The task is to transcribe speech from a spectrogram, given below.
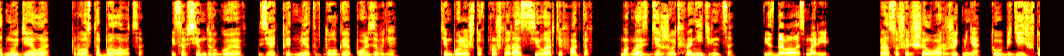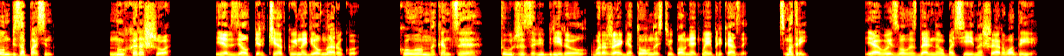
одно дело Просто баловаться, и совсем другое — взять предмет в долгое пользование. Тем более, что в прошлый раз сила артефактов могла сдерживать хранительница, — издавалась Мари. Раз уж решил вооружить меня, то убедись, что он безопасен. Ну, хорошо. Я взял перчатку и надел на руку. Кулон на конце тут же завибрировал, выражая готовность выполнять мои приказы. Смотри. Я вызвал из дальнего бассейна шар воды,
